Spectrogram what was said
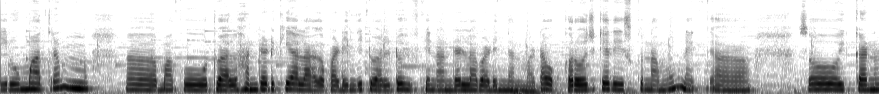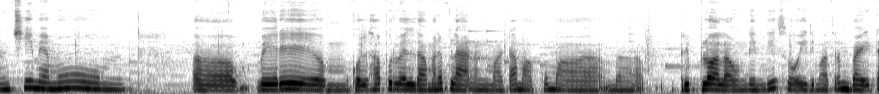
ఈ రూమ్ మాత్రం మాకు ట్వెల్వ్ హండ్రెడ్కి అలాగ పడింది. ట్వెల్వ్ టు ఫిఫ్టీన్ హండ్రెడ్లా పడింది అనమాట ఒక్క రోజుకే తీసుకున్నాము. నెక్ సో ఇక్కడ నుంచి మేము వేరే కొల్హాపూర్ వెళ్దామని ప్లాన్ అనమాట మాకు మా ట్రిప్లో అలా ఉండింది. సో ఇది మాత్రం బయట.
